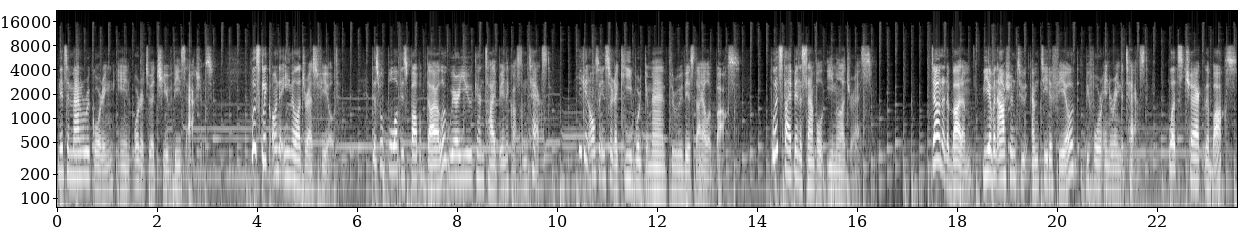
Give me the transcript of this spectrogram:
needs a manual recording in order to achieve these actions. Please click on the email address field. This will pull up this pop-up dialog where you can type in a custom text. You can also insert a keyboard command through this dialog box. Let's type in a sample email address. Down at the bottom, we have an option to empty the field before entering the text. Let's check the box.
